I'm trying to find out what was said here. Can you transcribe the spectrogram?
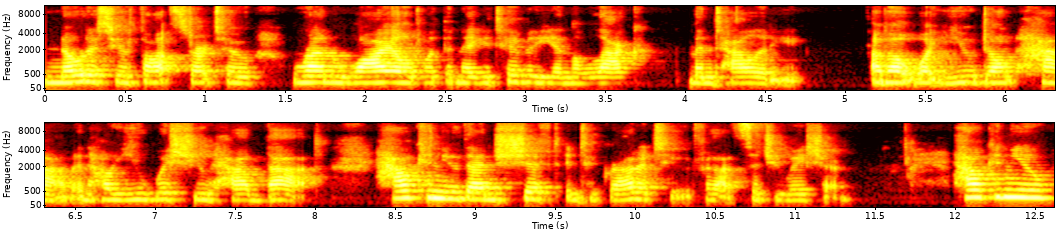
notice your thoughts start to run wild with the negativity and the lack mentality about what you don't have and how you wish you had that. How can you then shift into gratitude for that situation? How can you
